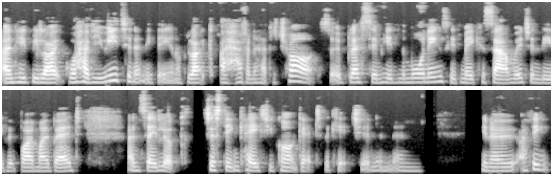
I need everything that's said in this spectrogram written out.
And he'd be like, "Well, have you eaten anything?" And I'd be like, "I haven't had a chance." So bless him, he'd in the mornings he'd make a sandwich and leave it by my bed, and say, "Look, just in case you can't get to the kitchen." And then, you know, I think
